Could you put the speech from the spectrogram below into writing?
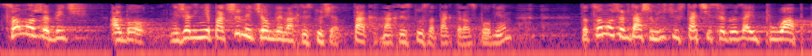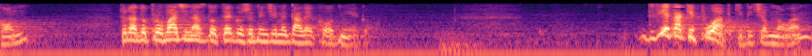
Co może być, albo jeżeli nie patrzymy ciągle na Chrystusa, tak, na Chrystusa, tak teraz powiem, to co może w naszym życiu stać się swego rodzaju pułapką, która doprowadzi nas do tego, że będziemy daleko od Niego? Dwie takie pułapki wyciągnąłem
